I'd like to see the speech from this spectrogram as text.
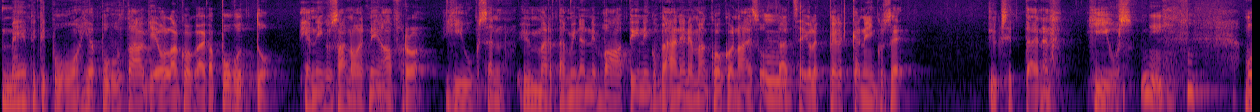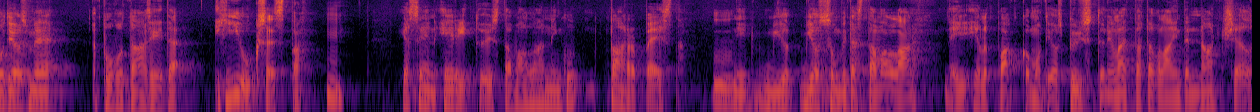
meidän piti puhua, ja puhutaankin, ollaan koko ajan puhuttu, ja niin kuin sanoit, niin afrohiuksen ymmärtäminen niin vaatii niin kuin vähän enemmän kokonaisuutta, mm. että se ei ole pelkkä niin kuin se yksittäinen hius. Niin. Mutta jos me puhutaan siitä hiuksesta mm. ja sen erityistä tavallaan niin kuin tarpeista, mm. niin jos sun pitäisi tavallaan, ei, ei ole pakko, mutta jos pystyy, niin laittaa tavallaan in the nutshell,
